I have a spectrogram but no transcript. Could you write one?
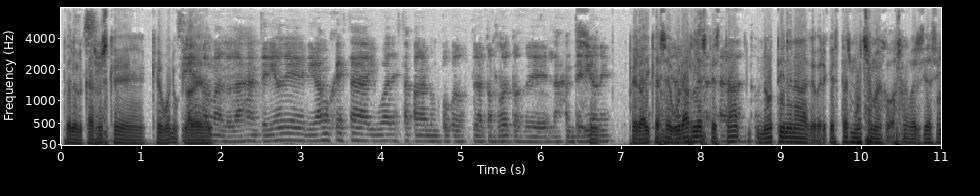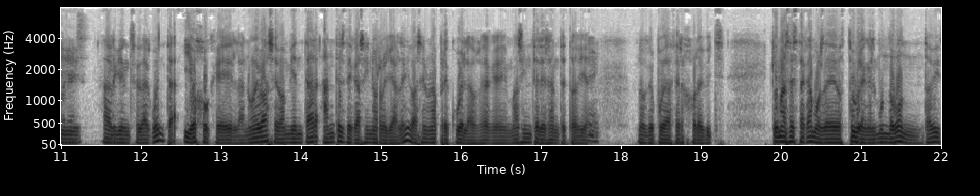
pero el caso Sí. es que, que bueno, Sí, claro. Las anteriores, digamos que esta igual está pagando un poco los platos rotos de las Sí, anteriores. pero hay que asegurarles que esta no tiene nada que ver, que esta es mucho mejor, a ver si así alguien se da cuenta. Y ojo que la nueva se va a ambientar antes de Casino Royale, ¿eh? va a ser una precuela, o sea que más interesante todavía Sí. lo que puede hacer Horowitz. ¿Qué más destacamos de octubre en el mundo Bond, David?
